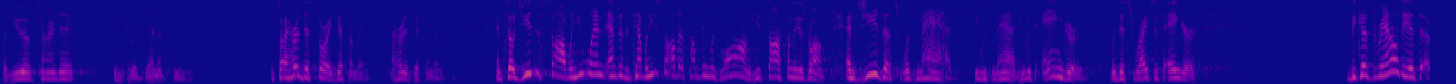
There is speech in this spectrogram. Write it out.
but you have turned it into a den of thieves. And so I heard this story differently. I heard it differently. And so Jesus saw, when he went entered the temple, he saw that something was wrong. He saw something was wrong. And Jesus was mad. He was mad. He was angered with this righteous anger. Because the reality is, uh,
